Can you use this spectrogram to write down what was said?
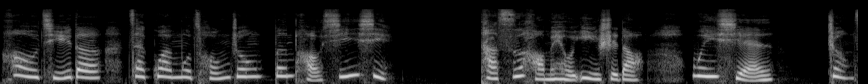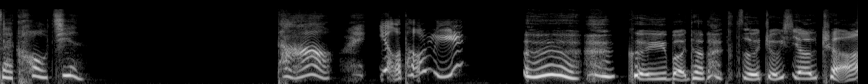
好奇的在灌木丛中奔跑嬉戏。他丝毫没有意识到，危险正在靠近。逃！有头驴。嗯，可以把它做成香肠，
